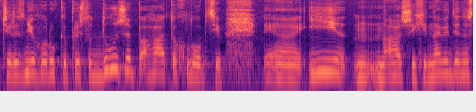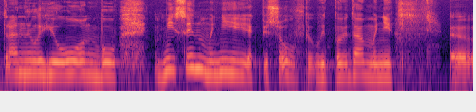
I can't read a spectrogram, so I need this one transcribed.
Через нього руки прийшло дуже багато хлопців. Е, І наших, і навіть іностранний легіон був. Мій син мені, як пішов, відповідав мені е,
